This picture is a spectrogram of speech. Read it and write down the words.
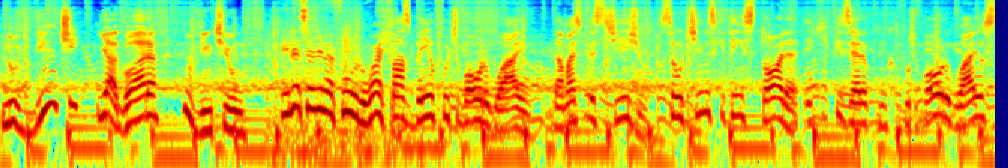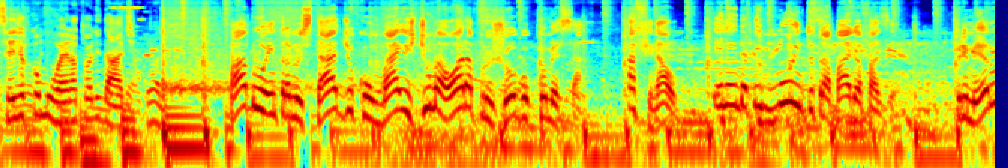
no 20 e agora no 21. Faz bem o futebol uruguaio, dá mais prestígio. São times que têm história e que fizeram com que o futebol uruguaio seja como é na atualidade. Pablo entra no estádio com mais de uma hora para o jogo começar. Afinal, ele ainda tem muito trabalho a fazer. Primeiro,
